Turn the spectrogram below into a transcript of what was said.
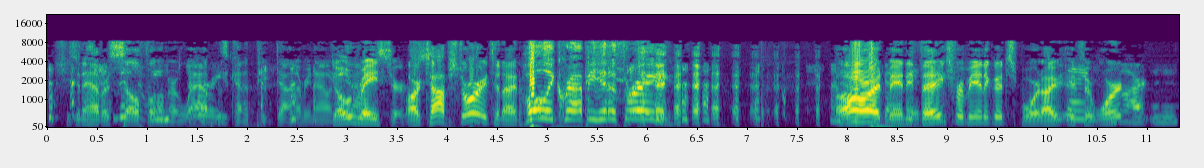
Yes. She's going to have her cell phone on her lap and just kind of peek down every now and then. Go again. Racers. Our top story tonight. Holy crap, he hit a three. All right, Mandy, thanks for being a good sport. I, thanks, if it weren't, Martin.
